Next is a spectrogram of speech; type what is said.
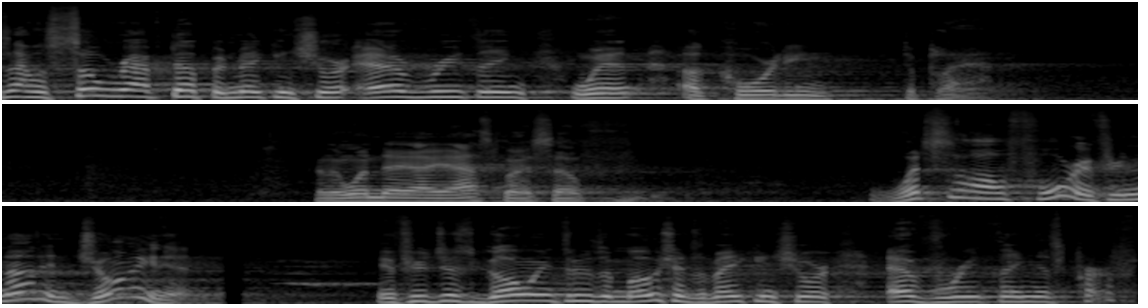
because I was so wrapped up in making sure everything went according to plan. And then one day I asked myself, what's it all for if you're not enjoying it? If you're just going through the motions of making sure everything is perfect.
